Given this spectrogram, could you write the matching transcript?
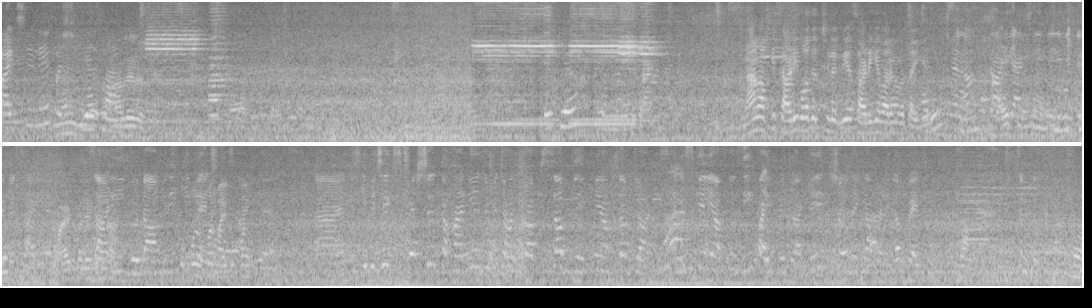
बाइक्स लेने हैं क्वेश्चन यस मैम ले लो। मैम आपकी साड़ी बहुत अच्छी लग रही है साड़ी के बारे में बताइए। है ना? साड़ी एक्चुअली मेरी भी फेवरेट साड़ी है। वाइट में लेना। साड़ी गोदावरी की ऊपर- ऊपर पैठनी mic ऊपर। साड़ी है। एंड इसके पीछे एक स्पेशल कहानी है जो मैं चाहती हूँ आप सब देखें आप सब जानें। एंड इसके लिए आपको जी फाइव पे जाके शो देखना पड़ेगा सिंपल सा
